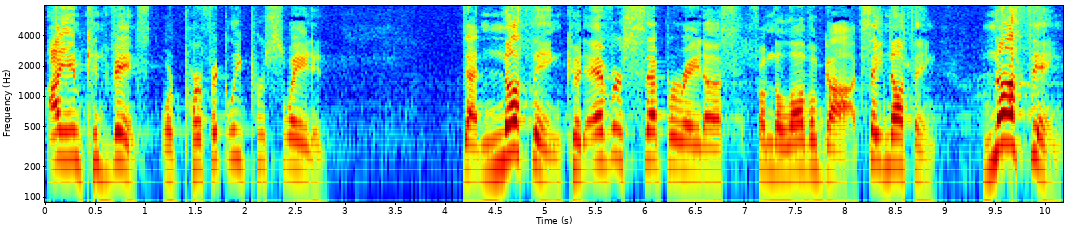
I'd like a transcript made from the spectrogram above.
I am convinced or perfectly persuaded that nothing could ever separate us from the love of God. Say nothing. Nothing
